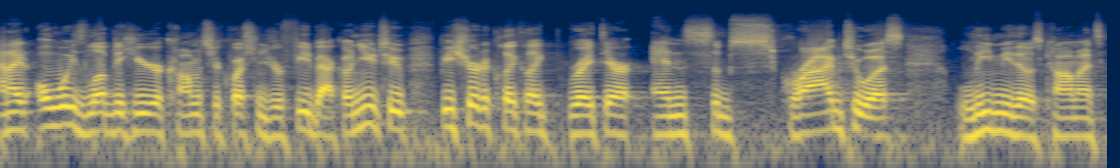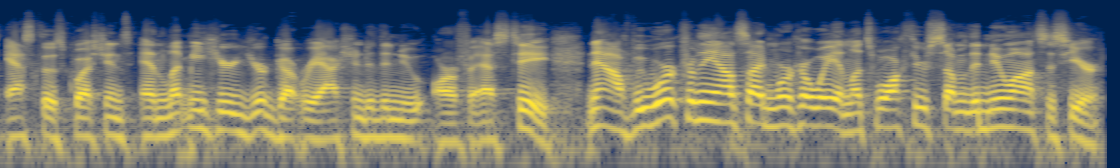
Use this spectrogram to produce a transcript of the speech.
And I'd always love to hear your comments, your questions, your feedback on YouTube. Be sure to click like right there and subscribe to us. Leave me those comments, ask those questions, and let me hear your gut reaction to the new RPHA ST. Now, if we work from the outside and work our way in, let's walk through some of the nuances here.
